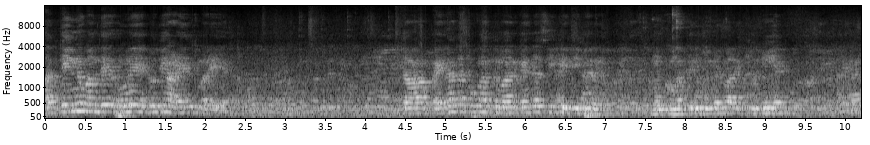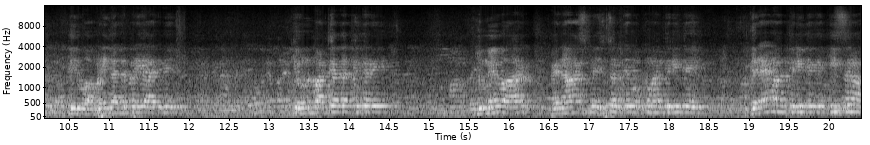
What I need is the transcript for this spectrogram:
ਆ ਤਿੰਨ ਬੰਦੇ ਹੁਣੇ ਲੁਧਿਆਣੇ 'ਚ ਮਰੇ ਆ। ਤਾਂ ਪਹਿਲਾਂ ਤਾਂ ਭਗਵੰਤ ਮਾਨ ਕਹਿੰਦਾ ਸੀ ਕਿ ਜੀ ਫਿਰ ਮੁੱਖ ਮੰਤਰੀ ਜ਼ਿੰਮੇਵਾਰ ਕਿਉਂ ਨਹੀਂ ਹੈ? ਫਿਰ ਉਹ ਆਪਣੀ ਗੱਲ ਪਰ ਆ ਜਾਵੇ। ਕਿਉਂ ਪਾਰਟੀਆਂ ਦਾ ਕਰੇ ਜ਼ਿੰਮੇਵਾਰ ਫਾਈਨਾਂਸ ਮਿਨਿਸਟਰ ਦੇ ਮੁੱਖ ਮੰਤਰੀ ਦੇ ਗ੍ਰਹਿ ਮੰਤਰੀ ਦੇ ਕਿ ਕਿਸ ਤਰ੍ਹਾਂ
